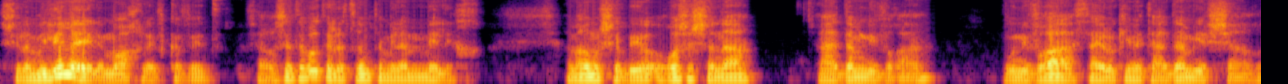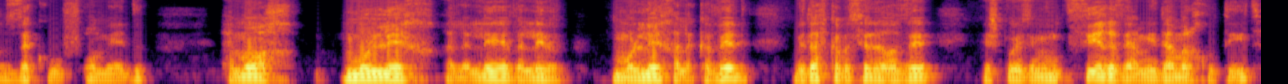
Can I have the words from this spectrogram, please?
של המילים האלה, מוח, לב, כבד. והראשי תיבות האלה יוצרים את המילה מלך. אמרנו שבראש השנה האדם נברא, והוא נברא, עשה אלוקים את האדם ישר, זקוף, עומד, המוח מולך על הלב, הלב מולך על הכבד, ודווקא בסדר הזה יש פה איזה מין ציר, איזה עמידה מלכותית,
